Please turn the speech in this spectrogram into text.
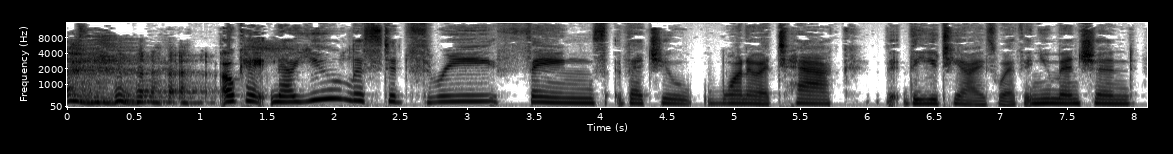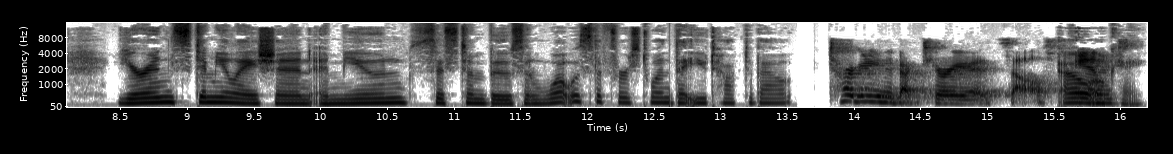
okay, now you listed three things that you want to attack the, the UTIs with, and you mentioned urine stimulation, immune system boost, and what was the first one that you talked about? Targeting the bacteria itself. Oh, and okay.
